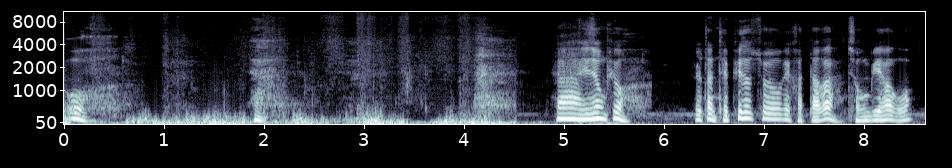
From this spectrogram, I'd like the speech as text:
오. 야. 야, 이정표. 일단 대피소 쪽에 갔다가 정비하고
